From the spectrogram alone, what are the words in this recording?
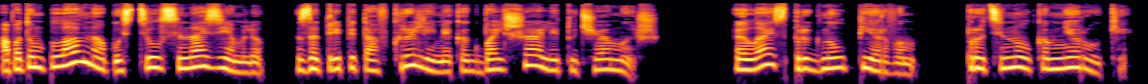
а потом плавно опустился на землю, затрепетав крыльями, как большая летучая мышь. Элай спрыгнул первым, протянул ко мне руки.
